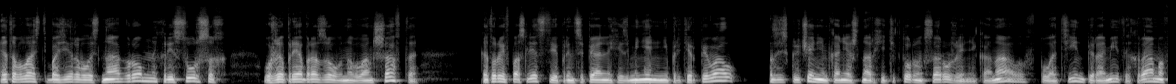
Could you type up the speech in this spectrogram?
Эта власть базировалась на огромных ресурсах уже преобразованного ландшафта, который впоследствии принципиальных изменений не претерпевал, за исключением, конечно, архитектурных сооружений, каналов, плотин, пирамид и храмов,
